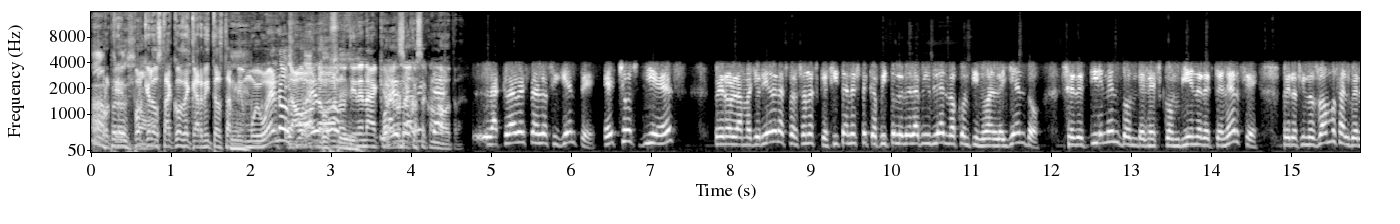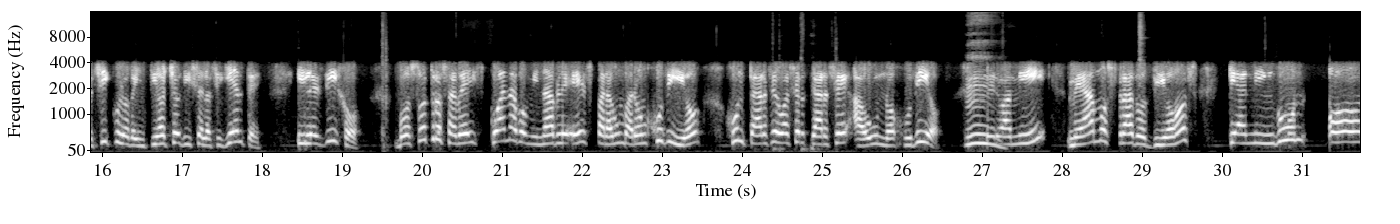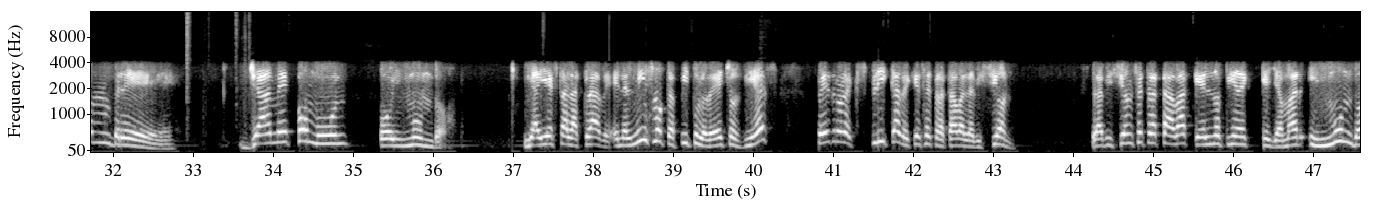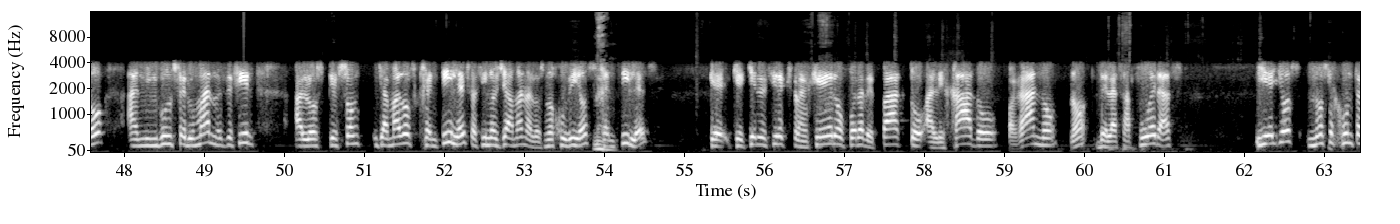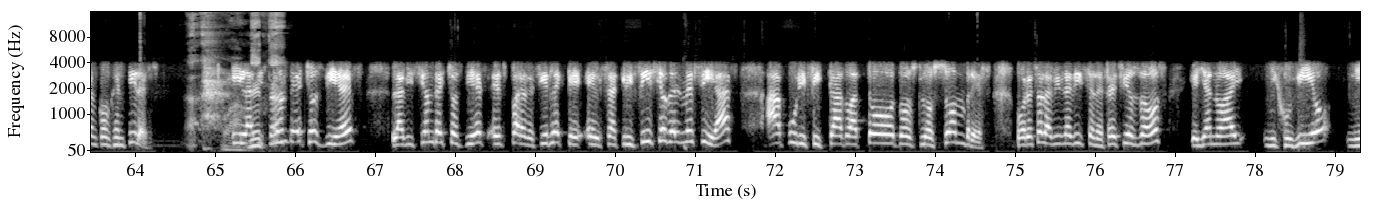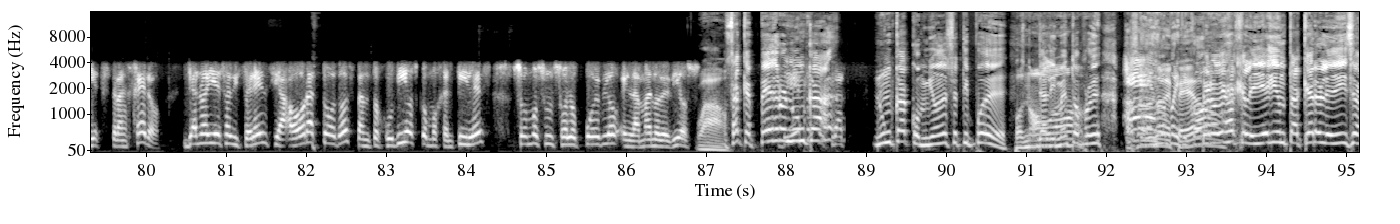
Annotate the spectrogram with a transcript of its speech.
Ah, porque pero- porque los tacos de carnitas también muy buenos. No, no, no Sí. tiene nada que ver una cosa con la otra. La clave está en lo siguiente. Hechos 10, pero la mayoría de las personas que citan este capítulo de la Biblia no continúan leyendo. Se detienen donde les conviene detenerse. Pero si nos vamos al versículo 28, dice lo siguiente. Y les dijo, vosotros sabéis cuán abominable es para un varón judío juntarse o acercarse a un no judío. Mm. Pero a mí me ha mostrado Dios que a ningún hombre llame común o inmundo. Y ahí está la clave. En el mismo capítulo de Hechos 10, Pedro le explica de qué se trataba la visión. La visión se trataba que él no tiene que llamar inmundo a ningún ser humano, es decir, a los que son llamados gentiles, así nos llaman a los no judíos, gentiles, que, que quiere decir extranjero, fuera de pacto, alejado, pagano, ¿no? De las afueras, y ellos no se juntan con gentiles. Y la ¿Neta? visión de Hechos 10, la visión de Hechos 10 es para decirle que el sacrificio del Mesías ha purificado a todos los hombres. Por eso la Biblia dice en Efesios 2 que ya no hay ni judío ni extranjero. Ya no hay esa diferencia. Ahora todos, tanto judíos como gentiles, somos un solo pueblo en la mano de Dios. Wow. O sea que Pedro nunca, nunca comió de ese tipo de, Pues no. de alimento prohibido. Ah, pero deja que le llegue un taquero y le dice,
